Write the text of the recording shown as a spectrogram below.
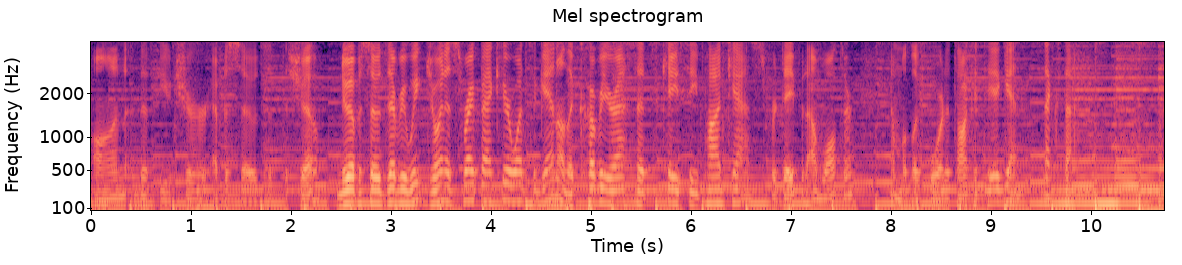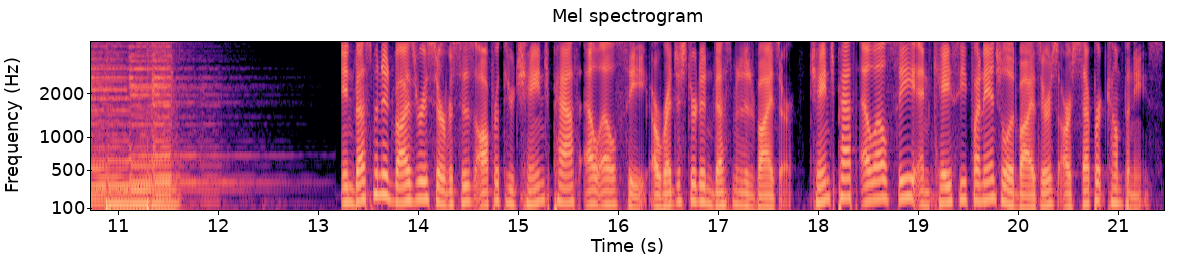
on the future episodes of the show. New episodes every week. Join us right back here once again on the Cover Your Assets KC podcast. For David, I'm Walter, and we'll look forward to talking to you again next time. Investment advisory services offered through ChangePath LLC, a registered investment advisor. ChangePath LLC and KC Financial Advisors are separate companies.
